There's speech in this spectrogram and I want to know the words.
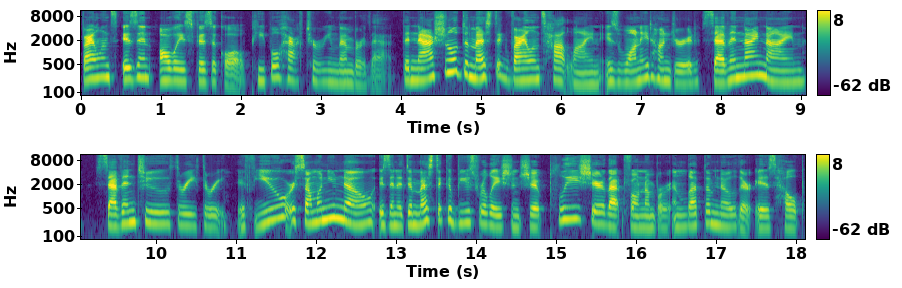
Violence isn't always physical. People have to remember that. The National Domestic Violence Hotline is 1 800 799 7233. If you or someone you know is in a domestic abuse relationship, please share that phone number and let them know there is help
